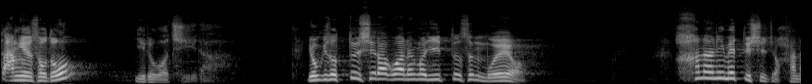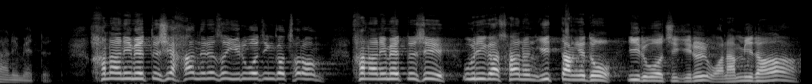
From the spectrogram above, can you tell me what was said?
땅에서도 이루어지이다. 여기서 뜻이라고 하는 건 이 뜻은 뭐예요? 하나님의 뜻이죠. 하나님의 뜻. 하나님의 뜻이 하늘에서 이루어진 것처럼 하나님의 뜻이 우리가 사는 이 땅에도 이루어지기를 원합니다.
